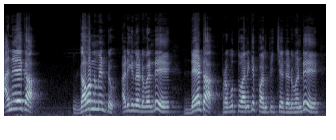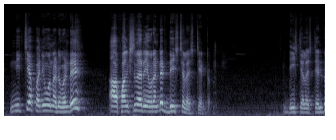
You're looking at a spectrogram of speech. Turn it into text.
అనేక గవర్నమెంట్ అడిగినటువంటి డేటా ప్రభుత్వానికి పంపించేటటువంటి నిత్య పని ఉన్నటువంటి ఆ ఫంక్షనరీ ఎవరంటే డిజిటల్ అసిస్టెంట్. డిజిటల్ అసిస్టెంట్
